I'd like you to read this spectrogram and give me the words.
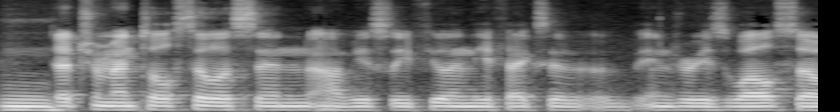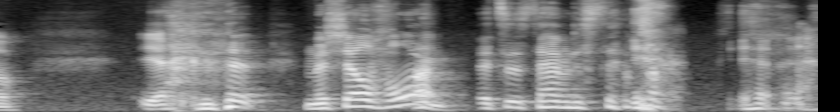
mm. detrimental. Cillessen obviously feeling the effects of, of injury as well. So yeah, Michel Vorm, it's his time to step yeah. up. Yeah.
